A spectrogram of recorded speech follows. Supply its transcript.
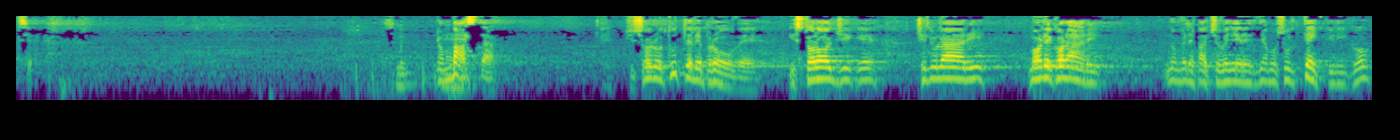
Grazie. Non basta. Ci sono tutte le prove istologiche, cellulari, molecolari, non ve le faccio vedere, andiamo sul tecnico,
